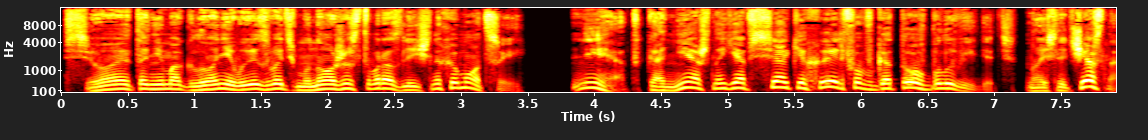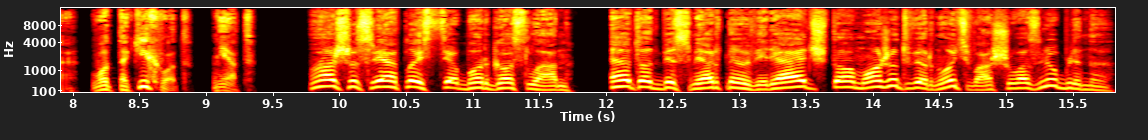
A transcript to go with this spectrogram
Все это не могло не вызвать множество различных эмоций. Нет, конечно, я всяких эльфов готов был увидеть, но, если честно, вот таких вот нет. «Ваша светлость, Боргослан, этот бессмертный уверяет, что может вернуть вашу возлюбленную».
